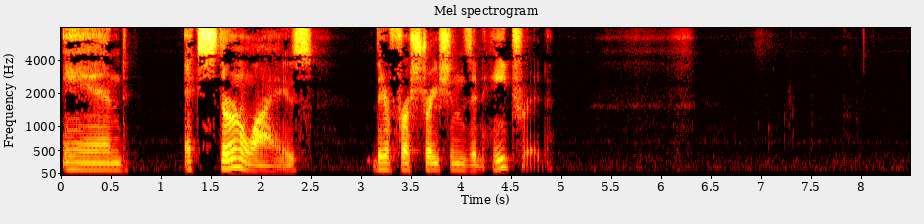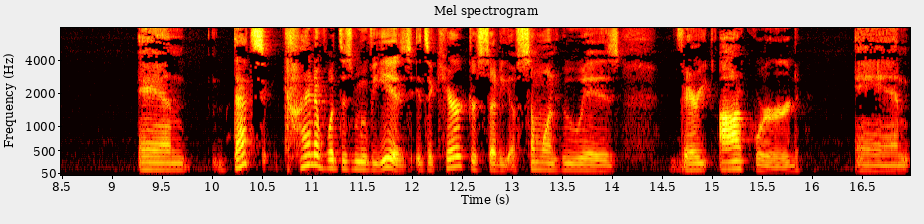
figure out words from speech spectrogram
and externalize their frustrations and hatred. And that's kind of what this movie is. It's a character study of someone who is very awkward and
